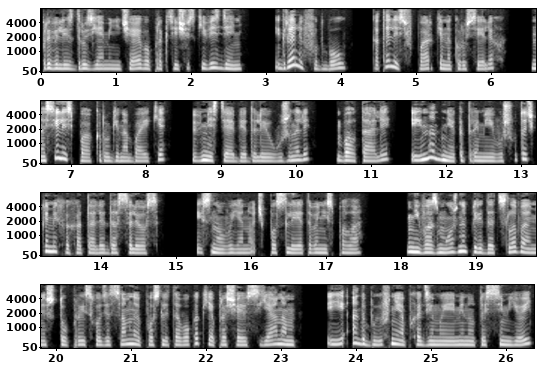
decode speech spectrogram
Провели с друзьями Нечаева практически весь день. Играли в футбол, катались в парке на каруселях, носились по округе на байке, вместе обедали и ужинали, болтали и над некоторыми его шуточками хохотали до слез. И снова я ночь после этого не спала. Невозможно передать словами, что происходит со мной после того, как я прощаюсь с Яном и, отбыв необходимые минуты с семьей,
